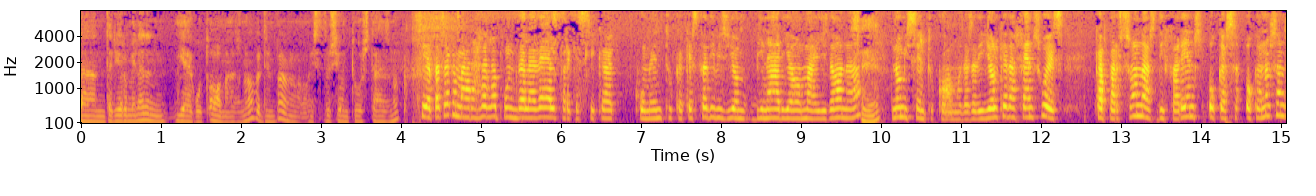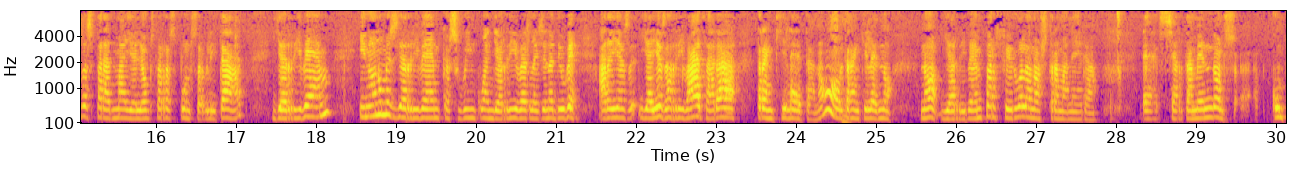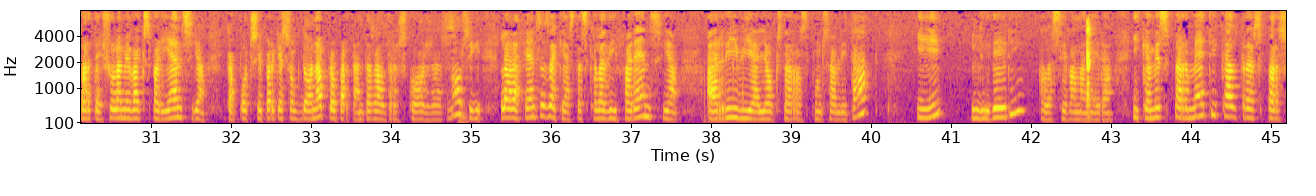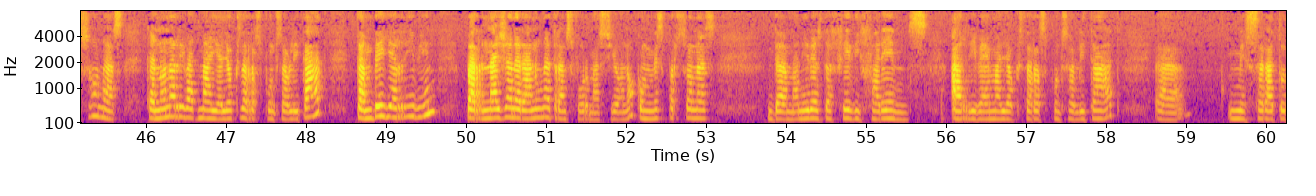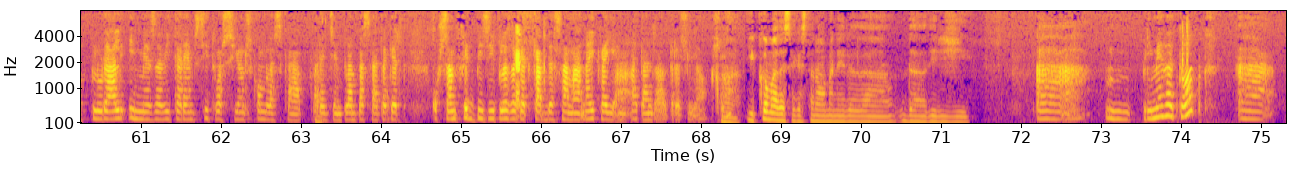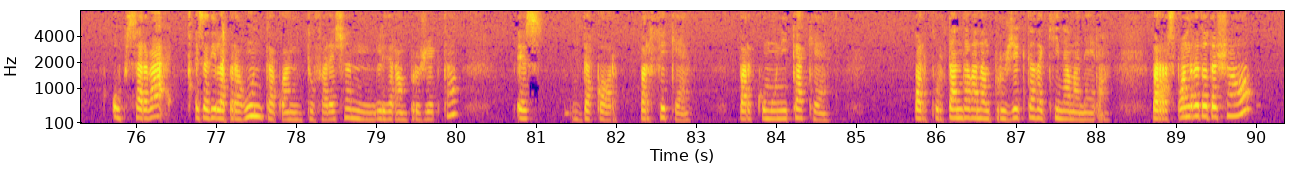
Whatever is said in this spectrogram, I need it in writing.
anteriorment en, hi ha hagut homes, no? Per exemple, en la institució on tu estàs, no? Sí, el que passa que m'agrada l'apunt de l'Adel perquè sí que comento que aquesta divisió binària home i dona Sí. no m'hi sento còmoda. És a dir, jo el que defenso és que persones diferents o que, o que no se'ns ha esperat mai a llocs de responsabilitat hi arribem i no només hi arribem, que sovint quan hi arribes la gent et diu, bé, ara ja, ja hi has arribat, ara tranquil·leta, no? O tranquil·let, no. No, hi arribem per fer-ho a la nostra manera. Eh, certament, doncs, comparteixo la meva experiència, que pot ser perquè sóc dona, però per tantes altres coses, no? O sigui, la defensa és aquesta, és que la diferència arribi a llocs de responsabilitat i lideri a la seva manera i que més permeti que altres persones que no han arribat mai a llocs de responsabilitat també hi arribin per anar generant una transformació, no? Com més persones de maneres de fer diferents arribem a llocs de responsabilitat, eh, més serà tot plural i més evitarem situacions com les que, per exemple, han passat aquest, o s'han fet visibles aquest cap de setmana i que hi ha a tants altres llocs. Clar. I com ha de ser aquesta nova manera de, de dirigir? Uh, primer de tot, uh, observar, és a dir, la pregunta quan t'ofereixen liderar un projecte és, d'acord, per fer què? Per comunicar què? Per portar endavant el projecte de quina manera? Per respondre a tot això,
